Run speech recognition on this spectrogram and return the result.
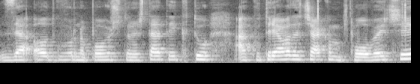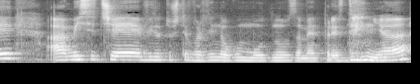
за отговор на повечето неща, тъй като ако трябва да чакам повече, а, мисля, че видеото ще върви много мудно за мен през деня.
